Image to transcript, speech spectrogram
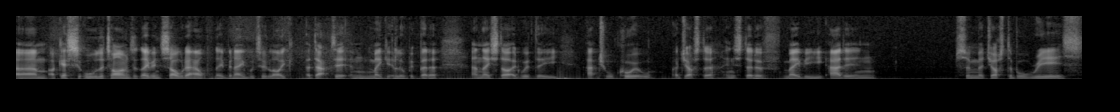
um, I guess all the times that they've been sold out they've been able to like adapt it and make it a little bit better. And they started with the actual coil adjuster instead of maybe adding some adjustable rears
